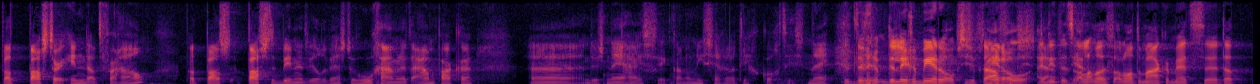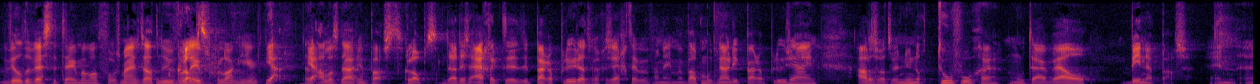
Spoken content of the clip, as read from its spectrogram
wat past er in dat verhaal? Wat past, past het binnen het Wilde Westen? Hoe gaan we het aanpakken? Uh, dus nee, hij is, ik kan nog niet zeggen dat hij gekocht is. Nee. Er, liggen meerdere opties op tafel. en dit het allemaal, heeft allemaal te maken met uh, dat Wilde Westen thema. Want volgens mij is dat nu van levensbelang hier. Ja, dat alles daarin past. Klopt. Dat is eigenlijk de, de paraplu dat we gezegd hebben van... nee, maar wat moet nou die paraplu zijn? Alles wat we nu nog toevoegen, moet daar wel binnen passen. En uh,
